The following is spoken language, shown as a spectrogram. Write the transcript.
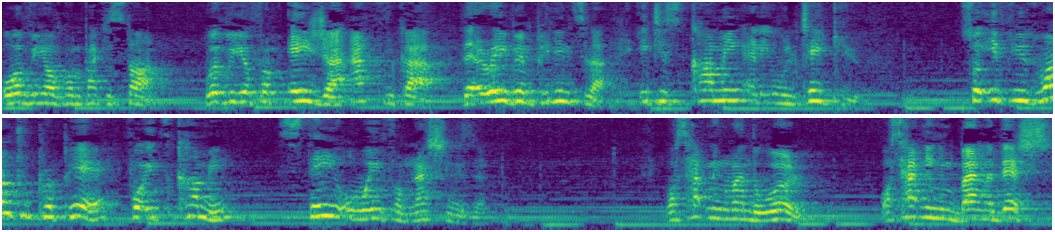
or whether you're from Pakistan. Whether you're from Asia, Africa, the Arabian Peninsula. It is coming and it will take you. So if you want to prepare for its coming, stay away from nationalism. What's happening around the world? What's happening in Bangladesh?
